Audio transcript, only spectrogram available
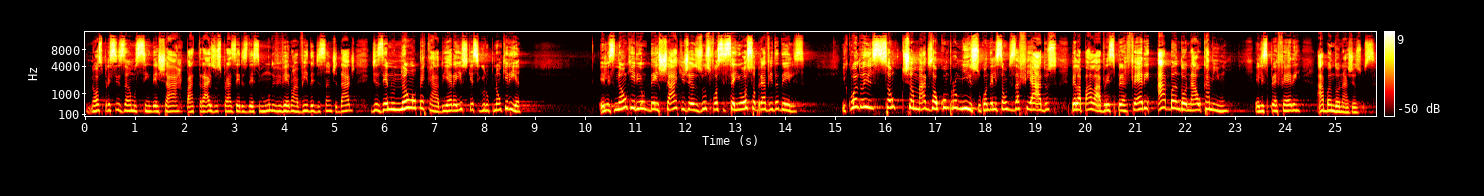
nós precisamos sim deixar para trás os prazeres desse mundo e viver uma vida de santidade, dizendo não ao pecado. E era isso que esse grupo não queria. Eles não queriam deixar que Jesus fosse Senhor sobre a vida deles. E quando eles são chamados ao compromisso, quando eles são desafiados pela palavra, eles preferem abandonar o caminho eles preferem abandonar Jesus.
